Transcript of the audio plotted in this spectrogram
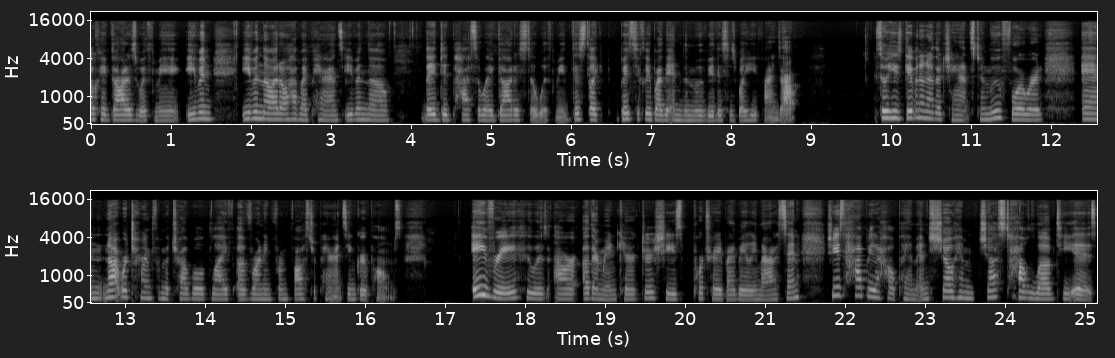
okay god is with me. Even even though i don't have my parents even though they did pass away god is still with me. This like basically by the end of the movie this is what he finds out so he's given another chance to move forward and not return from the troubled life of running from foster parents and group homes Avery, who is our other main character, she's portrayed by Bailee Madison. She's happy to help him and show him just how loved he is.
